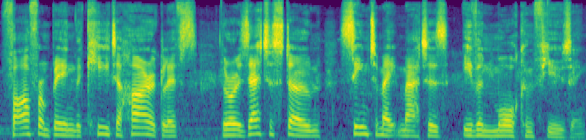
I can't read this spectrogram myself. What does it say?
Far from being the key to hieroglyphs, the Rosetta Stone seemed to make matters even more confusing.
